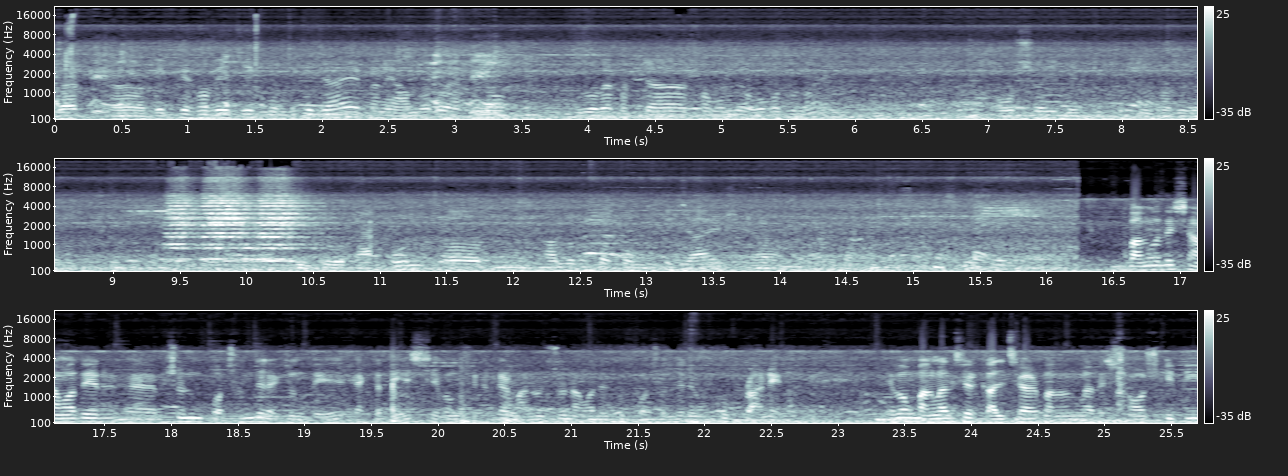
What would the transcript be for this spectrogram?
এবার দেখতে হবে যে কোন দিকে যায়। মানে আমরা তো এখনও পুরো ব্যাপারটা সম্বন্ধে অবগত নয়। অবশ্যই মৃত্যু খুব কিন্তু এখন আন্দোলনটা কোন দিকে যায় সেটা বাংলাদেশ আমাদের ভীষণ পছন্দের একজন দেশ একটা দেশ এবং সেখানকার মানুষজন আমাদের খুব পছন্দের এবং খুব প্রাণের। এবং বাংলাদেশের কালচার বাংলাদেশ সংস্কৃতি,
